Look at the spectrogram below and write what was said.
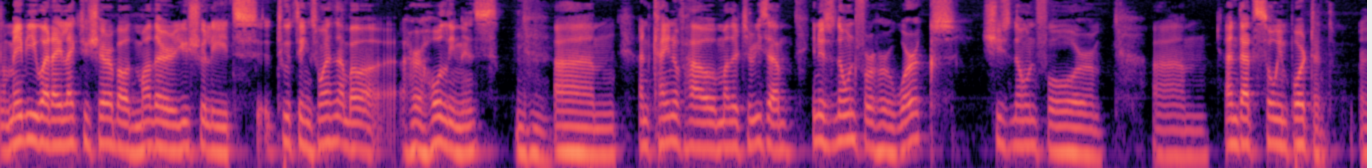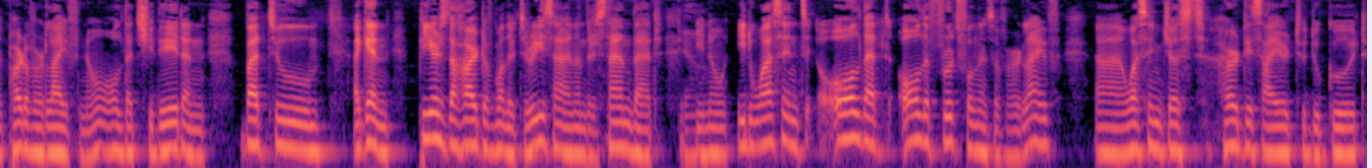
mm, maybe what I like to share about Mother usually it's two things. One about her holiness, um, and kind of how Mother Teresa, you know, is known for her works. She's known for, um, and that's so important. A part of her life, no, all that she did, and but to again pierce the heart of Mother Teresa and understand that you know it wasn't all that all the fruitfulness of her life uh, wasn't just her desire to do good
